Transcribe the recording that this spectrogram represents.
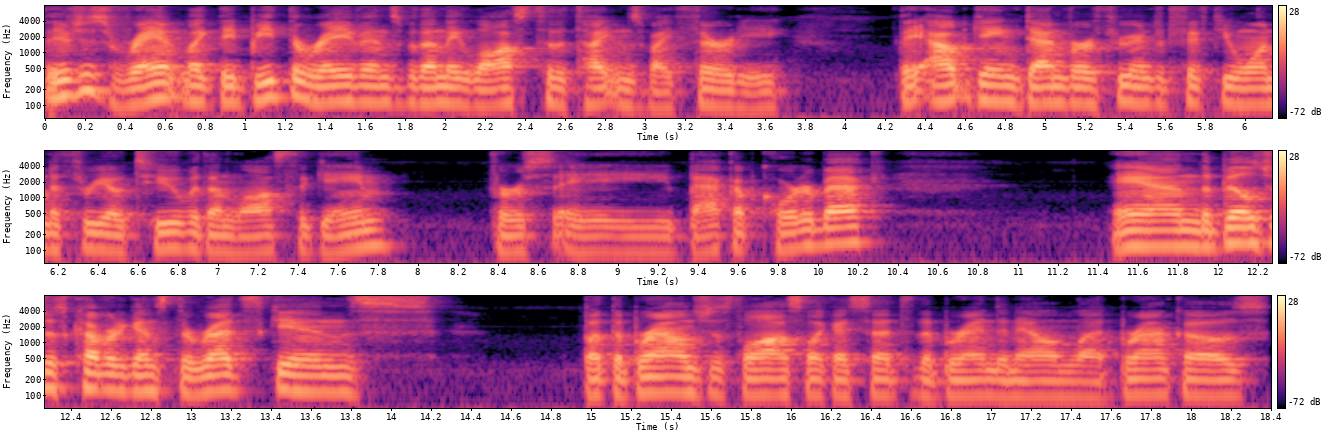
They just ran like they beat the Ravens, but then they lost to the Titans by 30. They outgained Denver 351 to 302, but then lost the game versus a backup quarterback. And the Bills just covered against the Redskins, but the Browns just lost, like I said, to the Brandon Allen led Broncos.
